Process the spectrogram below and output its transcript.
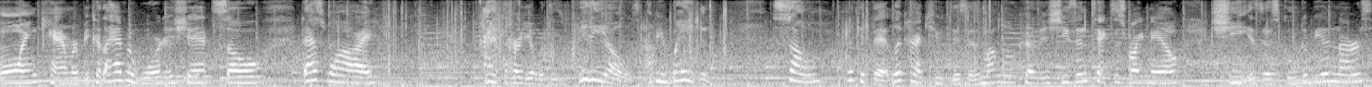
on camera because I haven't wore this yet. So that's why I have to hurry up with these videos. I'll be waiting. So look at that. Look how cute this is. My little cousin, she's in Texas right now. She is in school to be a nurse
